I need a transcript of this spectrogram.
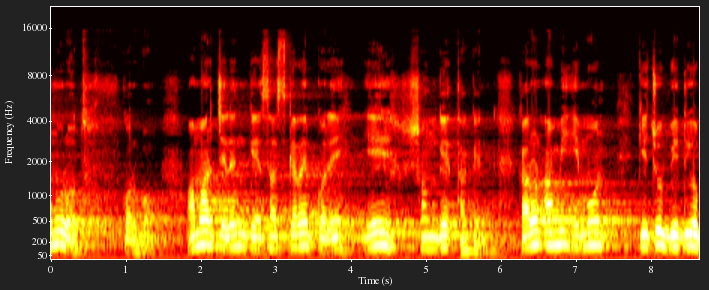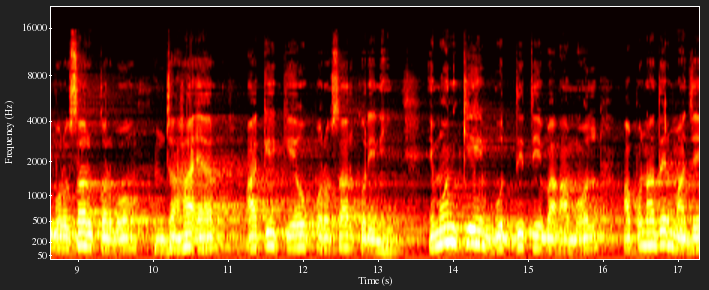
অনুরোধ করব, আমার চ্যানেলকে সাবস্ক্রাইব করে এই সঙ্গে থাকেন। কারণ আমি এমন কিছু ভিডিও প্রচার করব যাহা এর আগে কেউ প্রসার করিনি। এমনকি বুদ্ধিতে বা আমল আপনাদের মাঝে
